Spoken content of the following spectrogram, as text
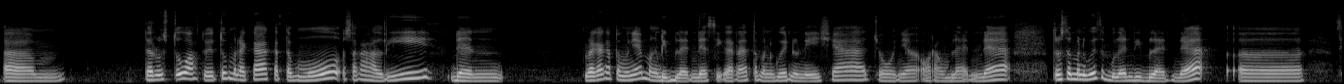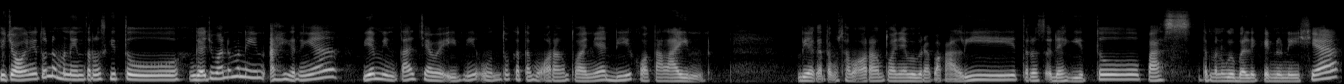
Um, terus tuh waktu itu mereka ketemu sekali dan mereka ketemunya emang di Belanda sih karena teman gue Indonesia cowoknya orang Belanda terus teman gue sebulan di Belanda uh, si cowok ini tuh nemenin terus gitu. Nggak cuma nemenin akhirnya dia minta cewek ini untuk ketemu orang tuanya di kota lain. Dia ketemu sama orang tuanya beberapa kali terus udah gitu pas teman gue balik ke Indonesia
